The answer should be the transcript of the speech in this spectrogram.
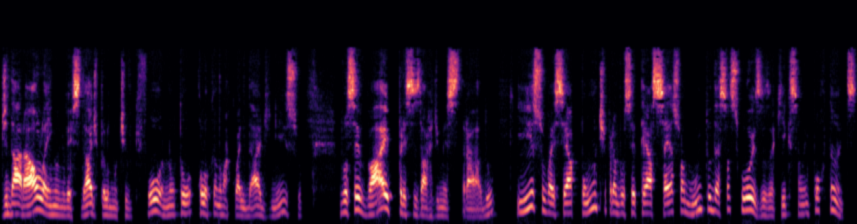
de dar aula em universidade, pelo motivo que for, não estou colocando uma qualidade nisso, você vai precisar de mestrado e isso vai ser a ponte para você ter acesso a muito dessas coisas aqui que são importantes.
